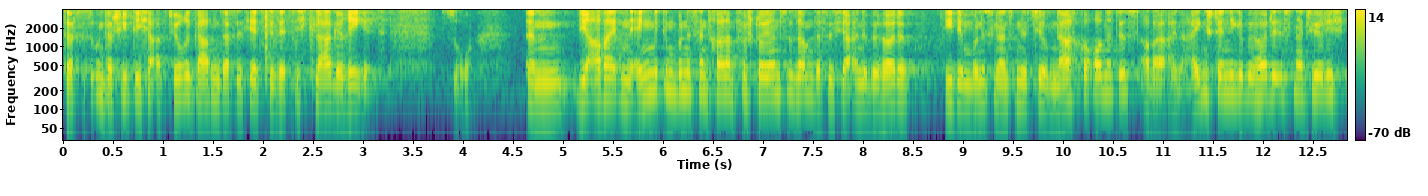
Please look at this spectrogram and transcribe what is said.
dass es unterschiedliche Akteure gab. Das ist jetzt gesetzlich klar geregelt. So. Ähm, wir arbeiten eng mit dem Bundeszentralamt für Steuern zusammen. Das ist ja eine Behörde, die dem Bundesfinanzministerium nachgeordnet ist, aber eine eigenständige Behörde ist natürlich.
